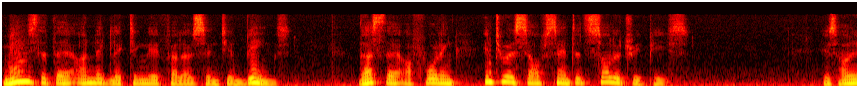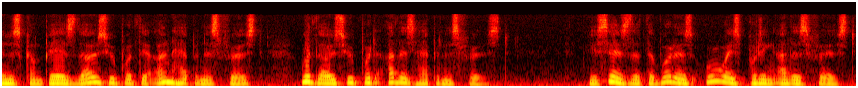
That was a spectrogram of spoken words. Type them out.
means that they are neglecting their fellow sentient beings. Thus they are falling into a self-centered solitary peace. His Holiness compares those who put their own happiness first with those who put others' happiness first. He says that the Buddha is always putting others first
